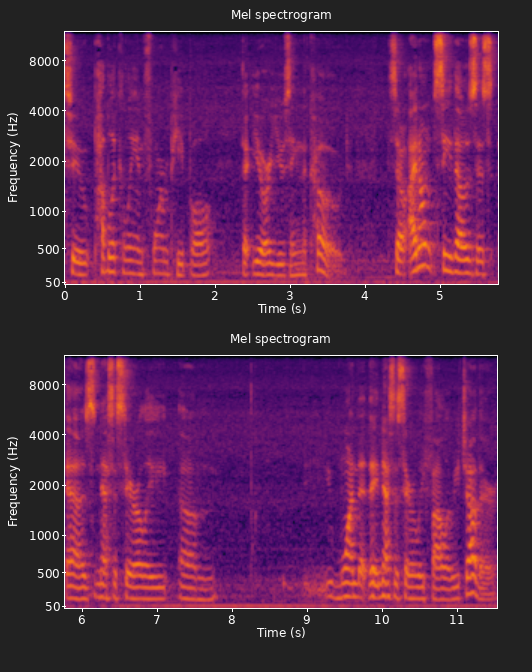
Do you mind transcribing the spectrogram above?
to publicly inform people that you are using the code so I don't see those as, as necessarily um, one that they necessarily follow each other.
